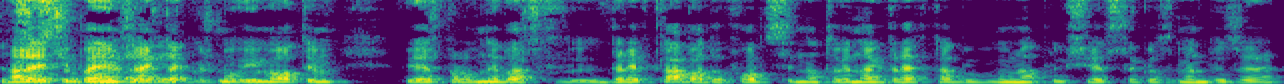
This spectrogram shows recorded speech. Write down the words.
No, ale ja ci powiem, że jak tak już mówimy o tym, wiesz, porównywać Drive Cluba do Forcy, no to jednak Drive Club był na plusie z tego względu, że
